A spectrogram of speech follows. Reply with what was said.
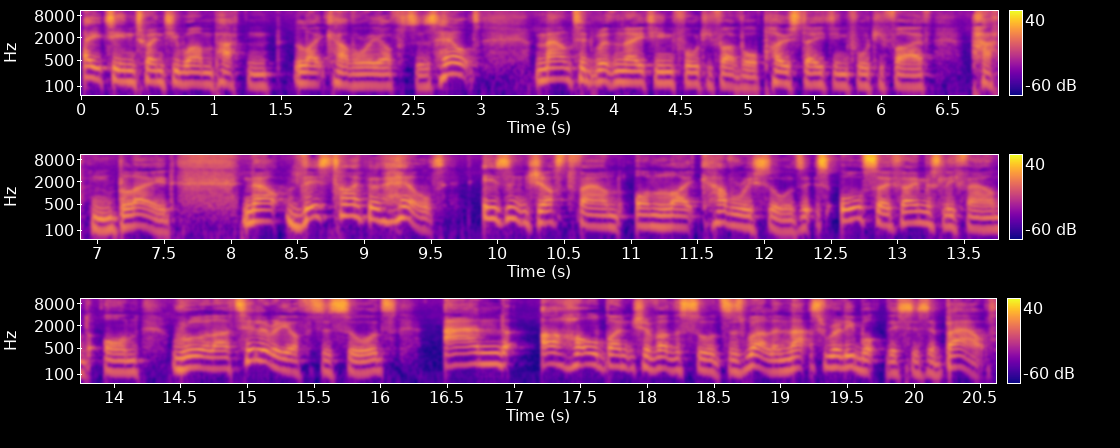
1821 pattern light cavalry officer's hilt mounted with an 1845 or post 1845 pattern blade. Now, this type of hilt isn't just found on light cavalry swords, it's also famously found on Royal Artillery officers' swords and a whole bunch of other swords as well, and that's really what this is about.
